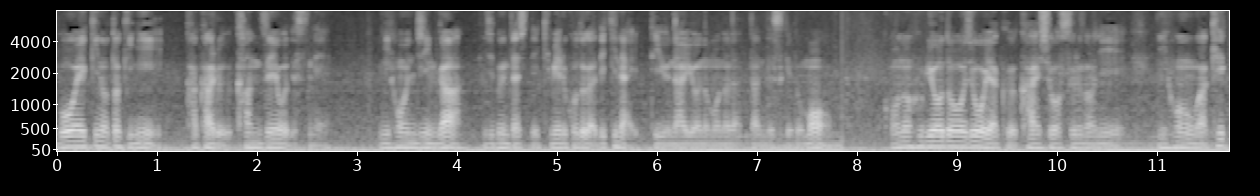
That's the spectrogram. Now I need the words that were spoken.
ー、貿易の時にかかる関税をですね日本人が自分たちで決めることができないっていう内容のものだったんですけどもこの不平等条約解消するのに日本は結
